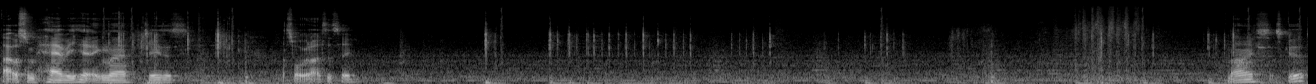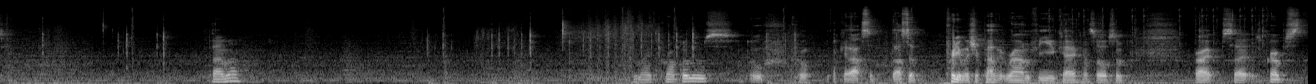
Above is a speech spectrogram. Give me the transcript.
That was some heavy hitting there. Jesus. That's what we like to see. Nice, that's good. Burma. No problems. Oof, cool. Okay, that's a that's a pretty much a perfect round for UK. That's awesome. Right, so it grabs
